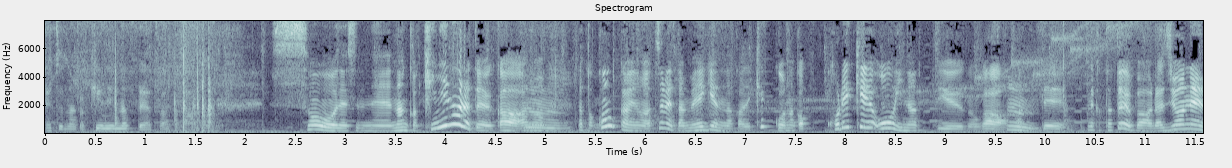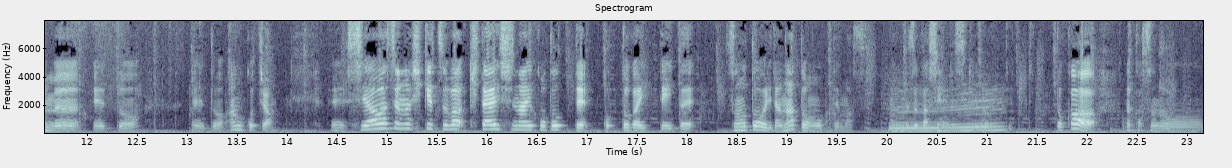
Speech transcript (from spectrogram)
えっとなんか気になったやつあった？そうですね。なんか気になるというかあの、うん。なんか今回の集めた名言の中で結構なんかこれ系多いなっていうのがあって、なんか例えばラジオネームえっ、とえっ、とあんこちゃん。えー幸せの秘訣は期待しないことって夫が言っていてその通りだなと思ってます、難しいんですけどって言って。とかなんかその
